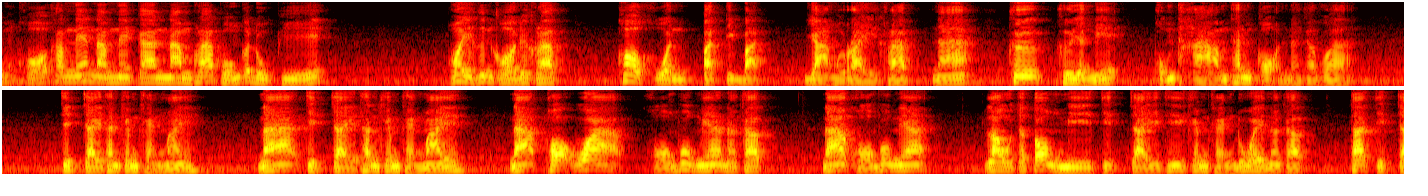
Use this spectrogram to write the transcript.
ผมขอคำแนะนำในการนำพระผงกระดูกผี ห้อยขึ้นคอด้วยครับ ข้อควรปฏิบัติอย่างไรครับนะ คือคืออย่างนี้ผมถามท่านก่อนนะครับว่า จิตใจท่านเข้มแข็งไหมนะ จิตใจท่านเข้มแข็งไหมนะ เพราะว่าของพวกนี้นะครับนะของพวกนี้เราจะต้องมีจิตใจที่เข้มแข็งด้วยนะครับ ถ้าจิตใจ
